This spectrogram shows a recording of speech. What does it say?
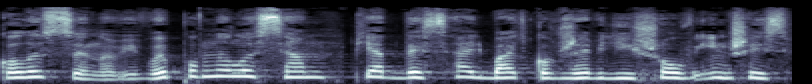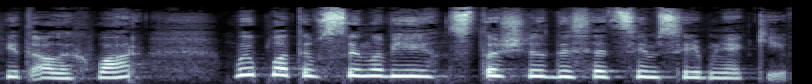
Коли синові виповнилося 50, батько вже відійшов в інший світ, але хвар виплатив синові 167 срібняків.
